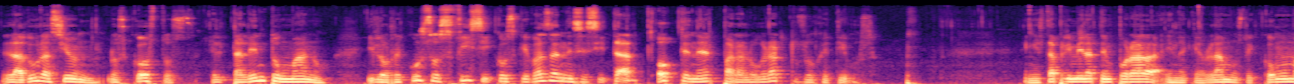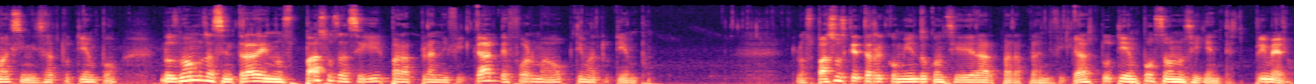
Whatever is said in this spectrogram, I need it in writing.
la duración, los costos, el talento humano y los recursos físicos que vas a necesitar obtener para lograr tus objetivos. En esta primera temporada en la que hablamos de cómo maximizar tu tiempo, nos vamos a centrar en los pasos a seguir para planificar de forma óptima tu tiempo. Los pasos que te recomiendo considerar para planificar tu tiempo son los siguientes. Primero,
